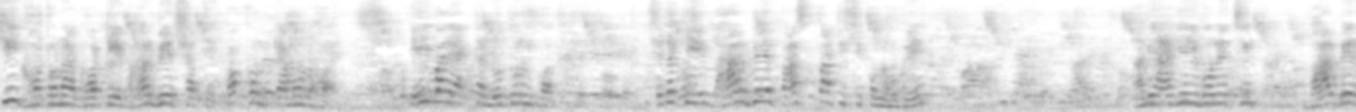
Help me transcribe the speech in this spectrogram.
কি ঘটনা ঘটে ভার্বের সাথে, কখন কেমন হয়? এইবারে একটা নতুন কথা। সেটা কি ভার্বের পাস্ট পার্টিসিপল হবে? আমি আগেই বলেছি ভার্বের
